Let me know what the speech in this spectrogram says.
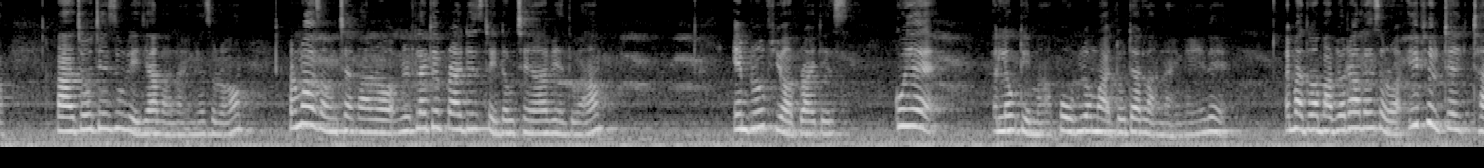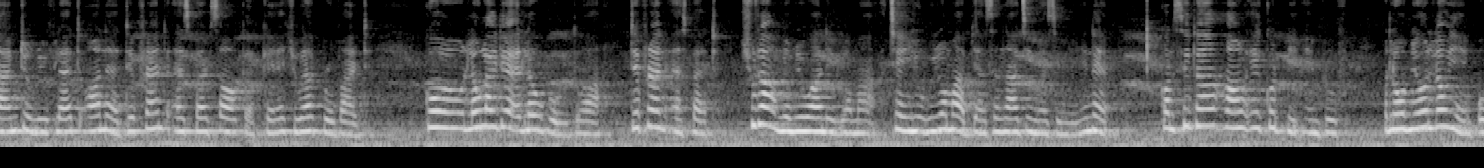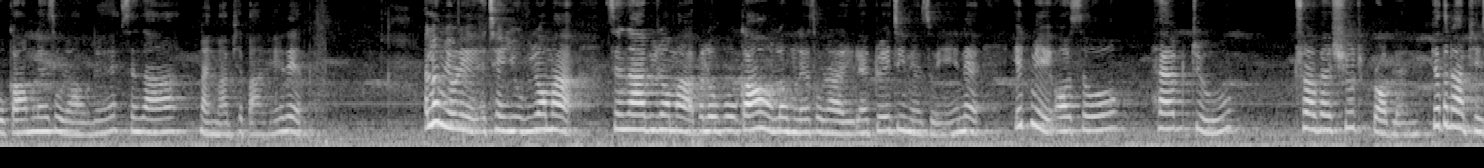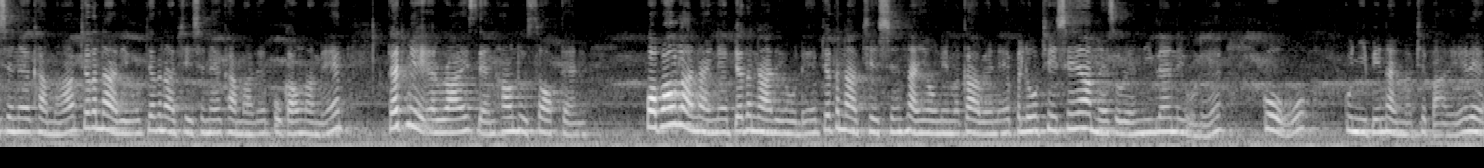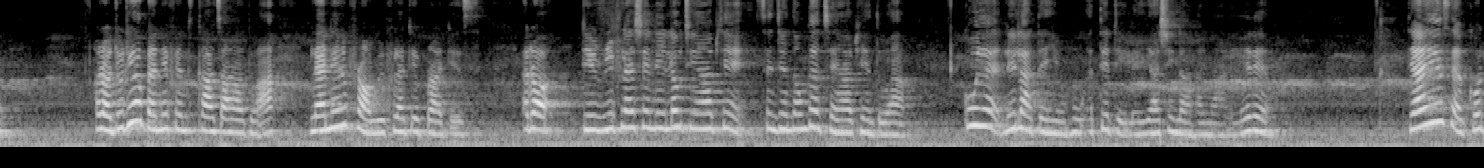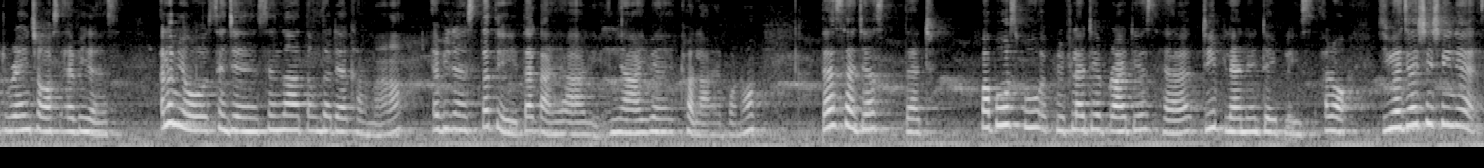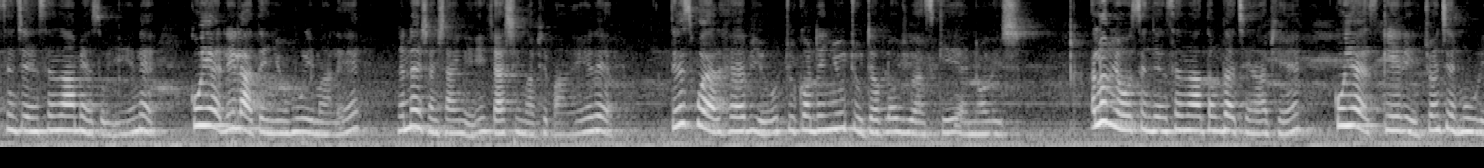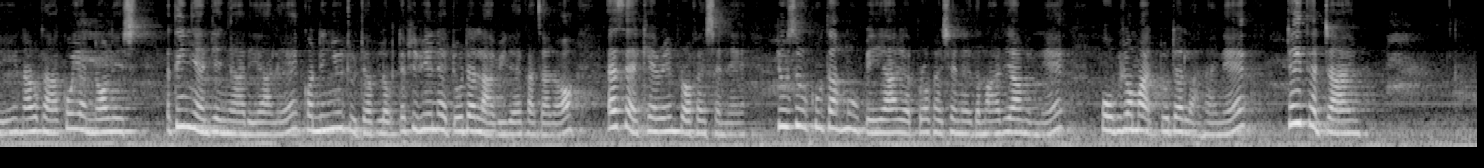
ဘာအကျိုးကျေးဇူးတွေရလာနိုင်လဲဆိုတော့ ပထမဆုံးချက်ကတော့ reflective practice တွေလုပ်ခြင်းအပြင်သူက improve your practice ကိုယ့်ရဲ့အလုပ်တွေမှာပို့ပြီးတော့မှတိုးတက်လာနိုင်တယ်တဲ့အဲ့မှာသူကဘာပြောထားလဲဆိုတော့ if you take time to reflect on a different aspects of the care you have provide ကိုလုပ်လိုက်တဲ့အလုပ်ကိုသူက different aspect ရှုထောင့်မျိုးမျိုးကနေပြီးတော့မှအချိန်ယူပြီးတော့မှပြန်စဉ်းစားကြည့်မယ်ဆိုရင်တဲ့ consider how it could be improved ဘယ်လိုမျိုးလုပ်ရင်ပိုကောင်းမလဲဆိုတာကိုလည်းစဉ်းစားနိုင်မှာဖြစ်ပါတယ်တဲ့အဲ့လိုမျိုးတွေအချိန်ယူပြီးတော့မှစဉ်းစားပြီးတော့မှဘယ်လိုပိုကောင်းအောင်လုပ်မလဲဆိုတာတွေလည်းတွေးကြည့်မယ်ဆိုရင်တဲ့ it may also help to troubleshoot problem ပြဿနာဖြေရှင်းတဲ့အခါမှာပြဿနာတွေကိုပြဿနာဖြေရှင်းတဲ့အခါမှာလည်းပိုကောင်းလာမယ် that may arise and how to solve them ပေါ်ပေါက်လာနိုင်တဲ့ပြဿနာတွေကိုလည်းပြဿနာဖြေရှင်းနိုင်ုံနဲ့မကဘဲနဲ့ဘယ်လိုဖြေရှင်းရမလဲဆိုတဲ့နည်းလမ်းတွေကိုလည်းကိုယ့်ကို ကူညီပေးနိုင်မှာဖြစ်ပါတယ်တဲ့အဲ့တော့ဒုတိယ benefits ကကြတော့သူက learning from reflective practice အဲ့တော့ဒီ reflection တွေလုပ်ခြင်းအပြင်စင်ကြင်သုံးသပ်ခြင်းအပြင်သူကကိုယ့်ရဲ့လေ့လာသင်ယူမှုအသစ်တွေလည်းရရှိလာနိုင်ပါတယ်တဲ့ There is a good range of evidence အဲ့လိုမျိုးစင်ကြင်စဉ်းစားသုံးသပ်တဲ့အခါမှာ evidence သက်သေတက္ကရာတွေအများကြီးပဲထွက်လာတယ်ပေါ့နော် that suggests that purposeful reflective practice have deep learning take place အဲ့တော့ရည်ရွယ်ချက်ရှိရှိနဲ့စင်ကြင်စဉ်းစားမယ်ဆိုရင်တဲ့ကိုယ့်ရဲ့လေ့လာသင်ယူမှုတွေမှာလည်းနက်နက်ရှိုင်းရှိုင်းနေရရှိမှာဖြစ်ပါတယ်တဲ့ this will help you to continue to develop your skill and knowledge အဲ့လိုမျိုးစင်ကြင်စဉ်းစားသုံးသပ်ခြင်းအပြင်ကိုယ့်ရဲ့ skill တွေကျွမ်းကျင်မှုတွေနောက်တစ်ခါကိုယ့်ရဲ့ knowledge အသိဉာဏ်ပညာတွေကလည်း continue to develop တဖြည်းဖြည်းနဲ့တိုးတက်လာပြီးတဲ့အခါကျတော့ as a caring professional ပြုစုကုသမှုပေးရတဲ့ professional သမားတယောက်အနေနဲ့ပို့ပြီးတော့မှတိုးတက်လာနိုင်တယ် take the time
